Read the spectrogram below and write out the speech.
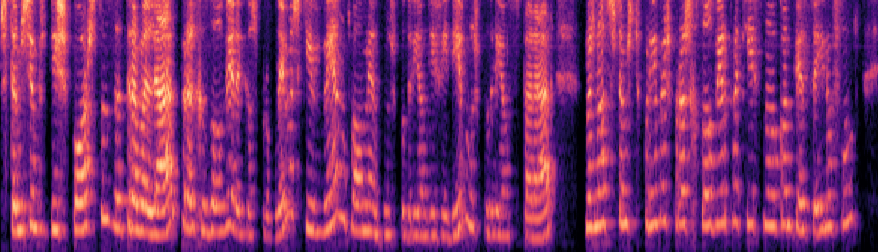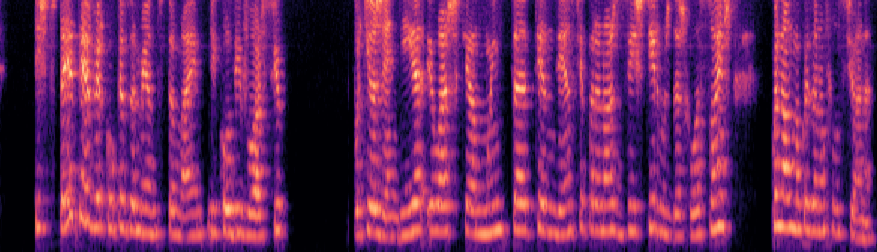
Estamos sempre dispostos a trabalhar para resolver aqueles problemas que eventualmente nos poderiam dividir, nos poderiam separar, mas nós estamos disponíveis para os resolver para que isso não aconteça. E, no fundo, isto tem até a ver com o casamento também e com o divórcio, porque hoje em dia eu acho que há muita tendência para nós desistirmos das relações quando alguma coisa não funciona.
